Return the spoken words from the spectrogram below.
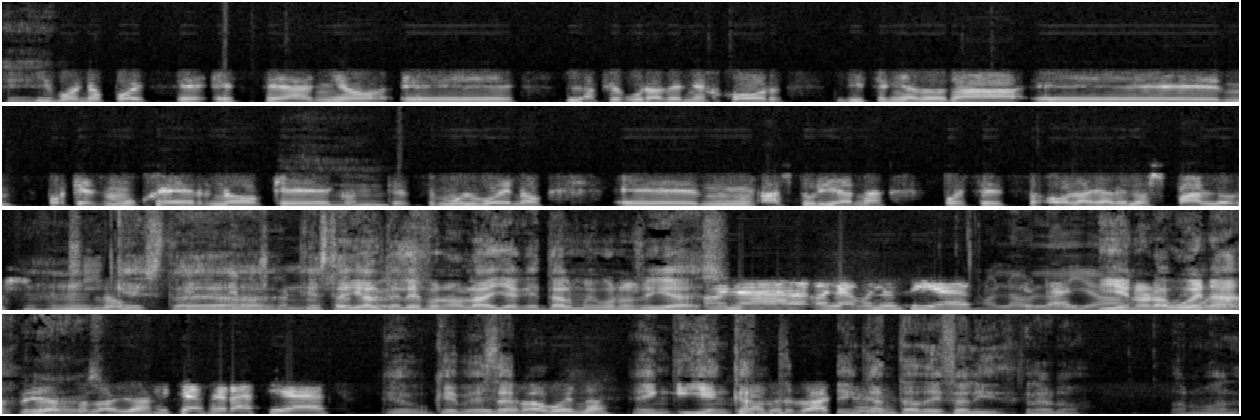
Sí. Y bueno, pues eh, este año eh, la figura de mejor diseñadora, eh, porque es mujer, ¿no? Que, es muy bueno, eh, asturiana, pues es Olaya de los Palos. Que está, que está ya al teléfono. Olaya, ¿qué tal? Muy buenos días. Hola, hola, buenos días. Hola. Olaya. Y enhorabuena. Muy buenos días, Olaya. Muchas gracias. Que, que- Enhorabuena. en- y encan- La verdad que- encantada y feliz, claro. Normal.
